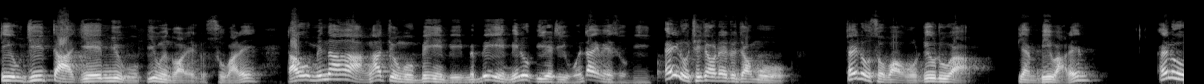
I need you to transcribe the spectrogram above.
တရုတ်ကြီးတာရဲမြို့ကိုပြည်ဝင်သွားတယ်လို့ဆိုပါတယ်ဒါကိုမင်းသားကငါကြုံကိုပေးရင်ပြီးမပေးရင်မင်းတို့ပြည်ရဲ့တီဝင်တိုက်မယ်ဆိုပြီးအဲ့လိုချိတ်ချောက်တဲ့အတွက်ကြောင့်မို့တိုက်လို့ဆိုပါကိုတရုတ်တို့ကပြန်ပေးပါတယ်အဲ့လို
